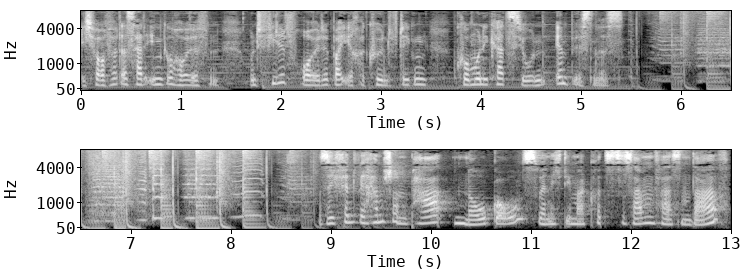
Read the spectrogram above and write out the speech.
Ich hoffe, das hat Ihnen geholfen und viel Freude bei Ihrer künftigen Kommunikation im Business. Also ich finde, wir haben schon ein paar No-Gos, wenn ich die mal kurz zusammenfassen darf.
